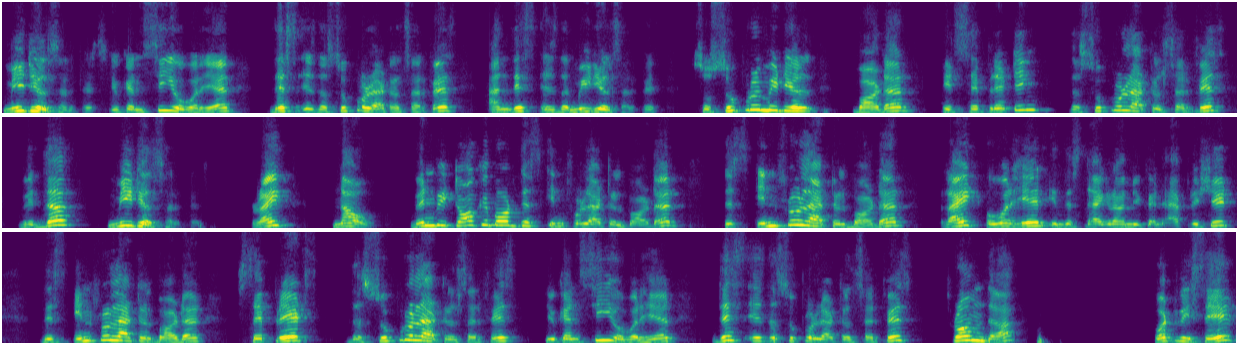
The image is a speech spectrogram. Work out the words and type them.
medial surface. You can see over here, this is the supralateral surface and this is the medial surface. So supromedial border, it's separating the supralateral surface with the medial surface, right? Now, when we talk about this infralateral border, this infralateral border, right over here in this diagram, you can appreciate this infralateral border separates the supralateral surface. You can see over here, this is the supralateral surface from the, what we say,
